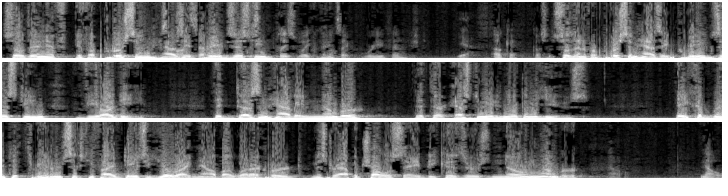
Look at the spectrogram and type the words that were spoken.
So then if, if a person has a second. pre-existing, Please, wait, one second. Were you finished? Yes. Okay, go ahead. so then if a person has a pre-existing VRD that doesn't have a number that they're estimating they're going to use, they could rent it 365 days a year right now by what I heard Mr. Appicello say, because there's no number. No. No.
